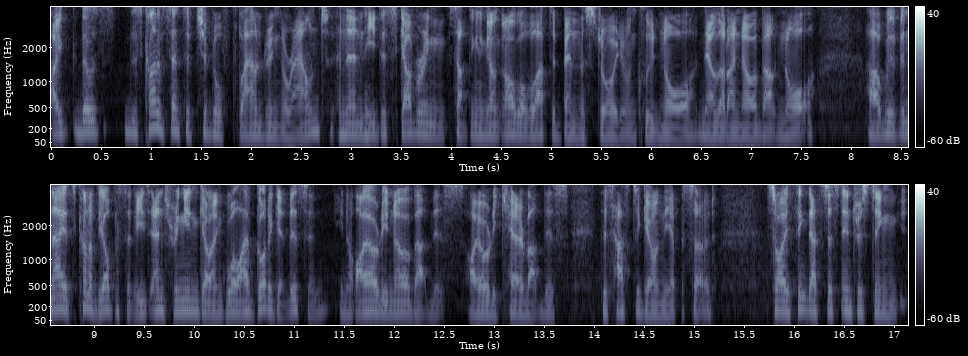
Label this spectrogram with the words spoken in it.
I there was this kind of sense of Chibnall floundering around, and then he discovering something and going, "Oh well, we'll have to bend the story to include Noor." Now that I know about Noor, uh, with Vinay, it's kind of the opposite. He's entering in, going, "Well, I've got to get this in. You know, I already know about this. I already care about this. This has to go in the episode." So I think that's just interesting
